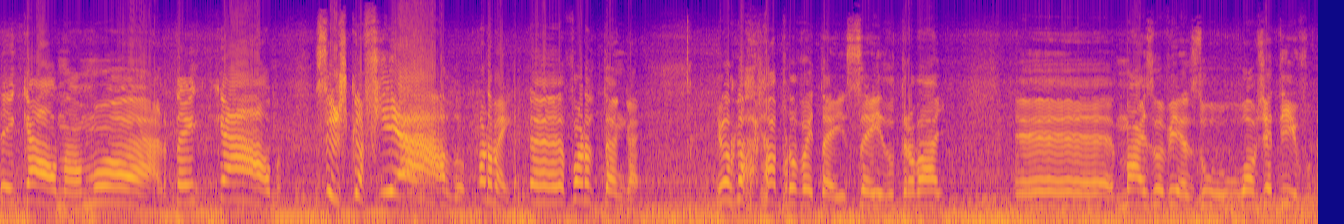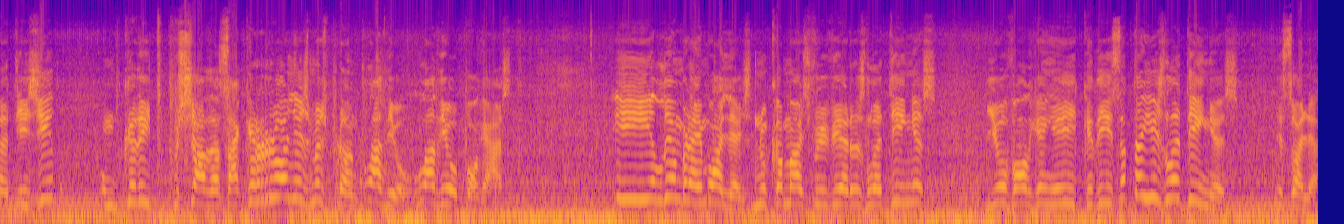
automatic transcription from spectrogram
Tem calma, amor. Tem calma. Se escafiado. Ora bem, eh, fora de tanga. Eu agora aproveitei, saí do trabalho. Eh, mais uma vez o, o objetivo atingido. Um bocadito puxado a saca-rolhas, mas pronto, lá deu. Lá deu para o gasto. E lembrei-me, olha, nunca mais fui ver as latinhas e houve alguém aí que disse, até e as latinhas? Disse, olha,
